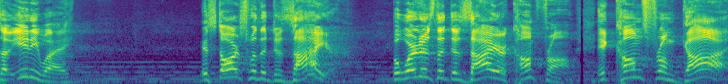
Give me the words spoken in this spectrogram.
So, anyway, it starts with a desire. But where does the desire come from? It comes from God.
